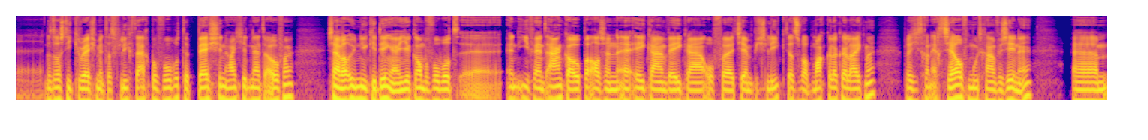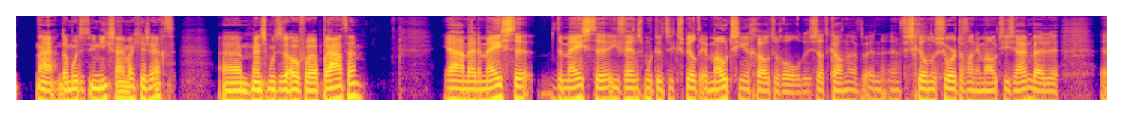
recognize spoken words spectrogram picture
eh, Dat was die crash met dat vliegtuig bijvoorbeeld. De Passion had je het net over. Zijn wel unieke dingen. Je kan bijvoorbeeld eh, een event aankopen als een eh, EK, een WK of eh, Champions League. Dat is wat makkelijker lijkt me. Maar dat je het gewoon echt zelf moet gaan verzinnen. Ehm, nou ja, dan moet het uniek zijn wat je zegt. Ehm, mensen moeten erover praten. Ja, bij de meeste, de meeste events moet natuurlijk, speelt emotie een grote rol. Dus dat kan een, een verschillende soorten van emotie zijn. Bij de, uh,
